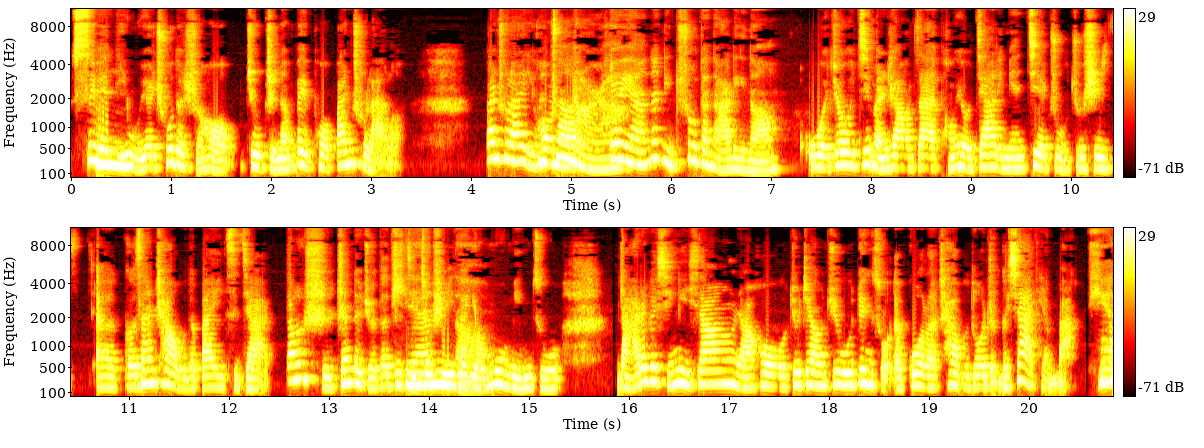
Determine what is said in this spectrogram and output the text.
四月底嗯。五月初的时候，就只能被迫搬出来了。搬出来以后呢，住哪儿啊？对呀，那你住在哪里呢？我就基本上在朋友家里面借住，就是呃隔三差五的搬一次家。当时真的觉得自己就是一个游牧民族，拿着个行李箱，然后就这样居无定所的过了差不多整个夏天吧。天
